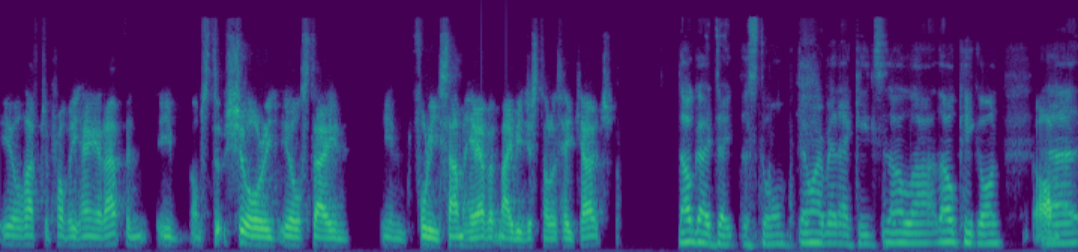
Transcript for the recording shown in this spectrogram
he'll have to probably hang it up, and he, I'm still sure he'll stay in in footy somehow, but maybe just not as head coach. They'll go deep. The Storm. Don't worry about that, Gids. They'll uh, they'll kick on. Oh, Uh,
